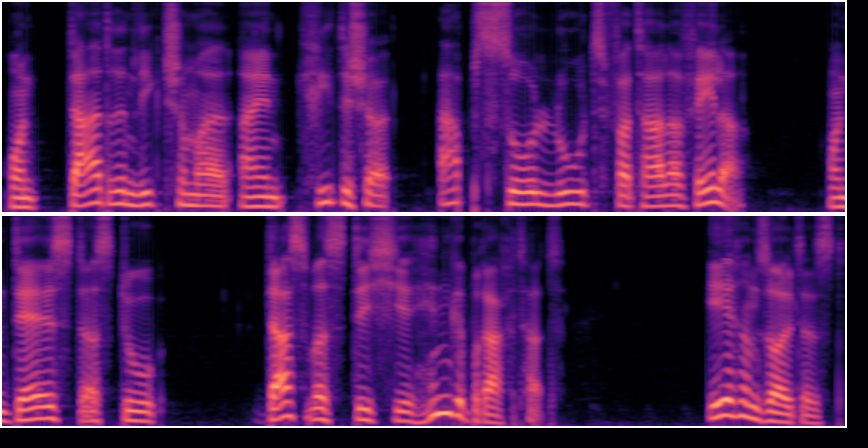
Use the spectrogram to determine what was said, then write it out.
Und da drin liegt schon mal ein kritischer, absolut fataler Fehler. Und der ist, dass du das, was dich hier hingebracht hat, ehren solltest,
